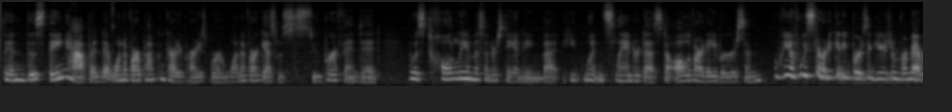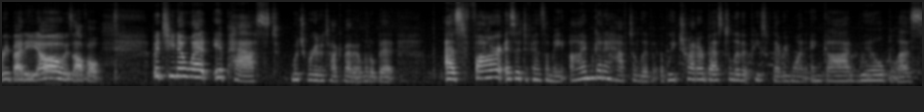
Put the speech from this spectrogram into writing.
then this thing happened at one of our pumpkin carving parties where one of our guests was super offended it was totally a misunderstanding, but he went and slandered us to all of our neighbors, and we, we started getting persecution from everybody. Oh, it was awful. But you know what? It passed, which we're going to talk about it a little bit. As far as it depends on me, I'm going to have to live. We tried our best to live at peace with everyone, and God will bless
